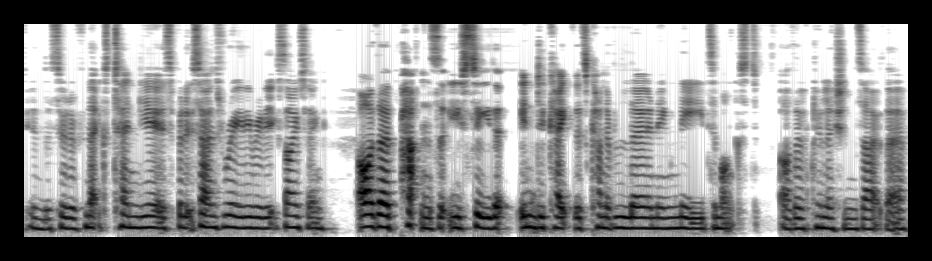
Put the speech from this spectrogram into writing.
in the sort of next 10 years, but it sounds really, really exciting. Are there patterns that you see that indicate this kind of learning needs amongst other clinicians out there?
